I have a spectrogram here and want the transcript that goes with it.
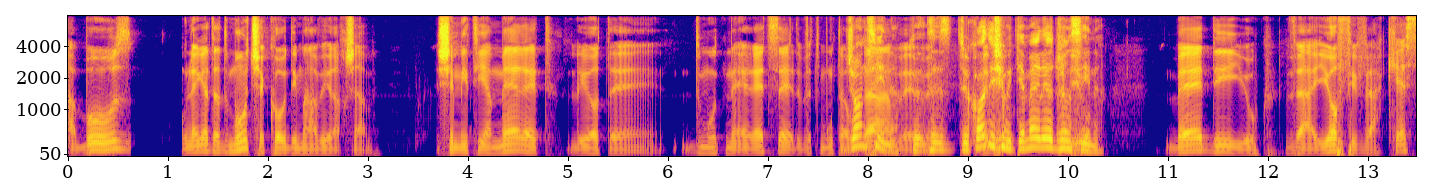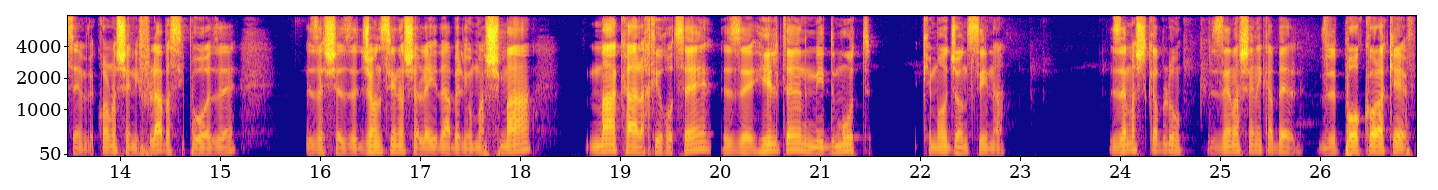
הבוז הוא נגד הדמות שקודי מעביר עכשיו. שמתיימרת להיות אה, דמות נערצת ודמות אהודה. ג'ון סינה. ו- זה- ו- זה- זה קודי. שמתיימר להיות ג'ון. סינה. בדיוק. והיופי והקסם וכל מה שנפלא בסיפור הזה, זה שזה ג'ון סינה של A.W. משמע, מה הקהל הכי רוצה? זה הילטרן מדמות כמו ג'ון סינה. זה מה שתקבלו, זה מה שנקבל, ופה כל הכיף.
